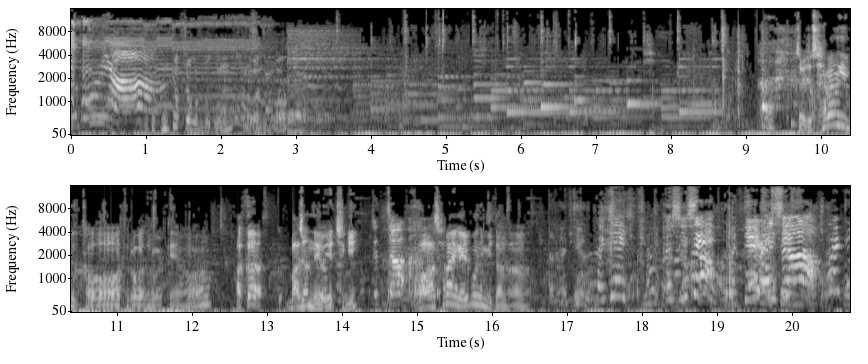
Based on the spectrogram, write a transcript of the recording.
이거 꿈이야. 이렇게 본격적으로 녹음 들어가도록. 자 이제 사랑이부터 들어가도록 할게요. 아까 그- 맞았네요 예측이. 그쵸? 와 사랑이가 1번입니다. 화이팅! 화이팅! 할 수 있어! 화이팅! 할 수 있어! 화이팅!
